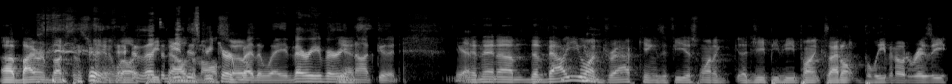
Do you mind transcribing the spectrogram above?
Uh, Byron Buxton's swinging well at That's 3, an industry also. term, by the way. Very, very yes. not good. Yeah. And then um, the value on DraftKings, if you just want a, a GPP punt, because I don't believe in Odorizzi,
